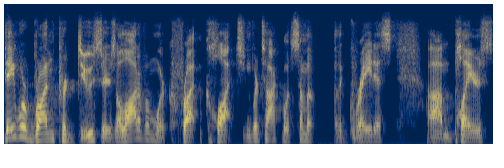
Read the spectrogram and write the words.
they were run producers. A lot of them were cr- clutch, and we're talking about some of the greatest um, players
